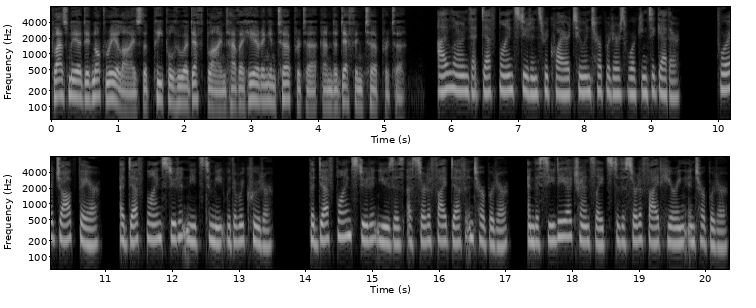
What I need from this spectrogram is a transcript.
Plasmia did not realize that people who are deafblind have a hearing interpreter and a deaf interpreter. I learned that deafblind students require two interpreters working together. For a job fair, a deafblind student needs to meet with a recruiter. The deafblind student uses a certified deaf interpreter, and the CDI translates to the certified hearing interpreter.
